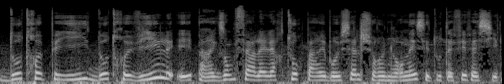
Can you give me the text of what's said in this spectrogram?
d'autres pays, d'autres villes et par exemple faire l'aller-retour Paris-Bruxelles sur une journée, c'est tout à fait facile.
